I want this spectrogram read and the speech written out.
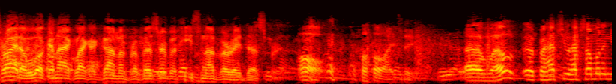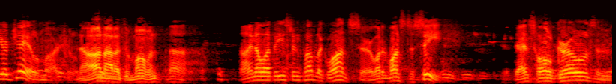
try to look and act like a gunman, Professor, but he's not very desperate. Oh, oh, I see. Uh, well, uh, perhaps you have someone in your jail, Marshal. No, not at the moment. Ah. I know what the Eastern public wants, sir, what it wants to see. Dance hall girls and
